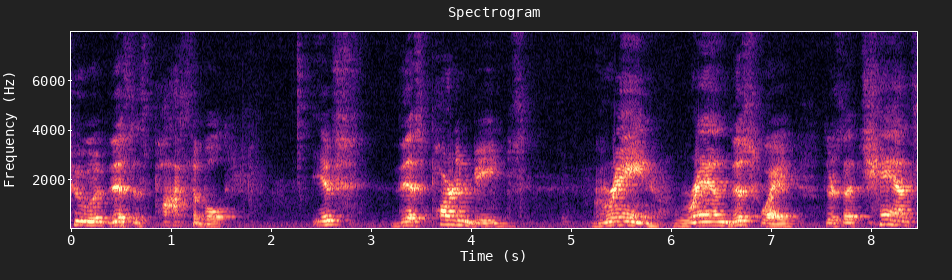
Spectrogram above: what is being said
to this as possible. If this parting bead's grain ran this way, there's a chance,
